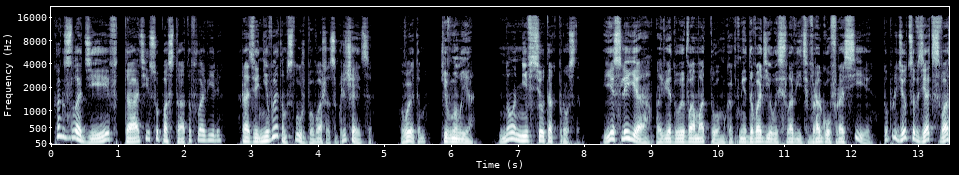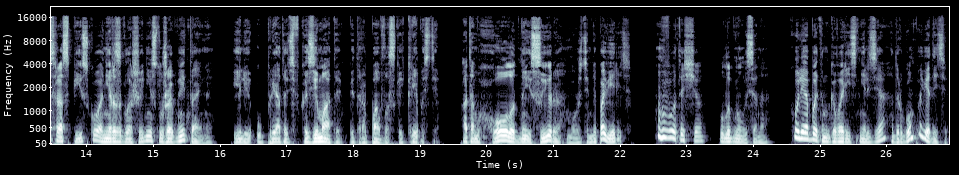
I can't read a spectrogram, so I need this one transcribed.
Как злодеев, тати и супостатов ловили. Разве не в этом служба ваша заключается? В этом, кивнул я. Но не все так просто. Если я поведаю вам о том, как мне доводилось ловить врагов России, то придется взять с вас расписку о неразглашении служебной тайны или упрятать в казематы Петропавловской крепости. А там холодно и сыро, можете мне поверить. Вот еще, улыбнулась она. Коли об этом говорить нельзя, о другом поведайте.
